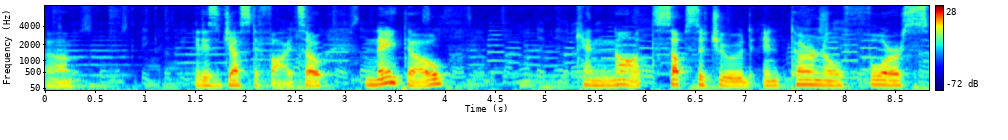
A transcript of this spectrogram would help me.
um, it is justified. So NATO cannot substitute internal force,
